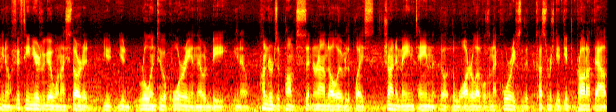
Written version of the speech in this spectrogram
you know, 15 years ago when I started, you, you'd roll into a quarry and there would be, you know, hundreds of pumps sitting around all over the place trying to maintain the, the, the water levels in that quarry so that customers get get the product out.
